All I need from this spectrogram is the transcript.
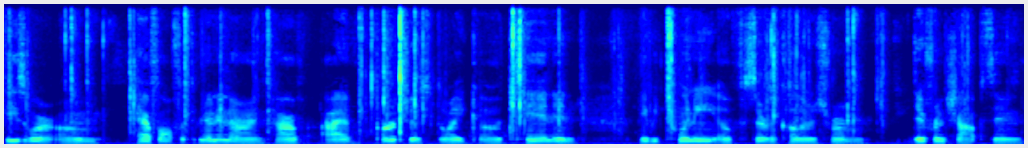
these were um, half off of 399 Have I have purchased like uh, 10 and maybe 20 of certain colors from different shops and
